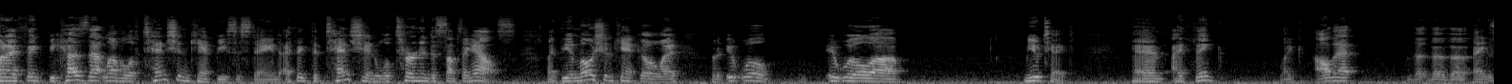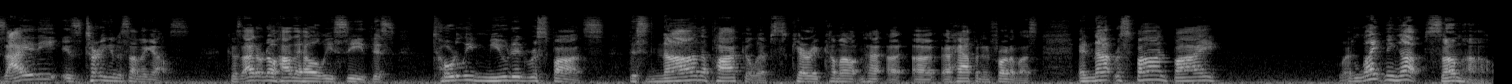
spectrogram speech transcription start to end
But I think because that level of tension can't be sustained, I think the tension will turn into something else. Like the emotion can't go away, but it will, it will uh, mutate. And I think, like all that, the, the the anxiety is turning into something else. Because I don't know how the hell we see this totally muted response, this non-apocalypse, carry come out and ha- uh, uh, happen in front of us, and not respond by lightening up somehow,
